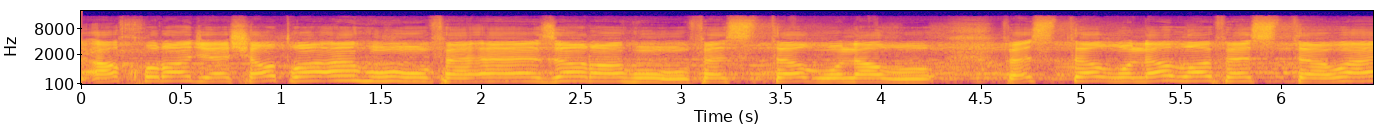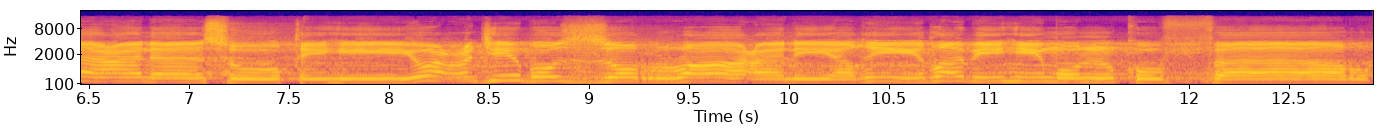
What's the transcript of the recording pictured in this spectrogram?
أخرج شطأه فآزره فاستغلظ فاستغلظ فاستوى على سوقه. يعجب الزراع ليغيظ بهم الكفار.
